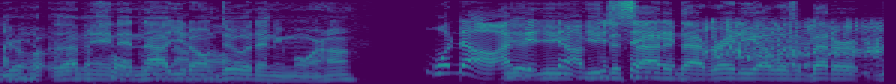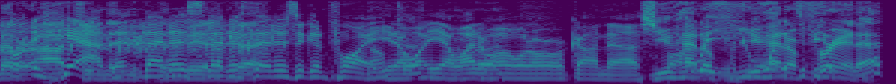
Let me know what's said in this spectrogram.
You're, like a- I like a mean, and now you don't do it anymore, huh? Well, no, I'm, you you, no, I'm you just decided saying. that radio was a better better Oh, option yeah, than, that, that than is being that a is vet. that is a good point. You know what? Yeah, why do I want to work on uh, You had a Wait, you, you had a friend. a?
